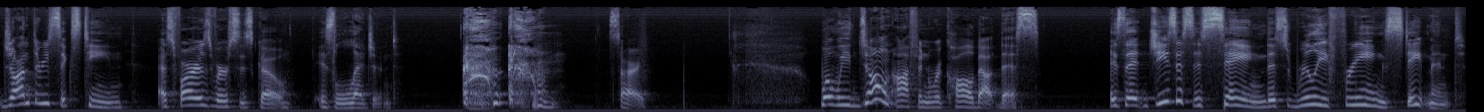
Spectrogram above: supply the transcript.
John 3:16, as far as verses go, is legend. Sorry. What we don't often recall about this is that Jesus is saying this really freeing statement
